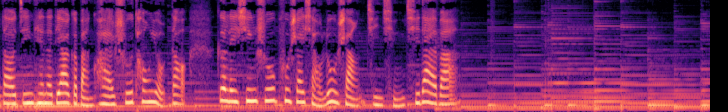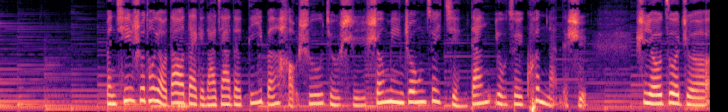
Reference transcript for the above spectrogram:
到今天的第二个板块“疏通有道”，各类新书铺晒小路上，尽情期待吧。本期“疏通有道”带给大家的第一本好书就是《生命中最简单又最困难的事》，是由作者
